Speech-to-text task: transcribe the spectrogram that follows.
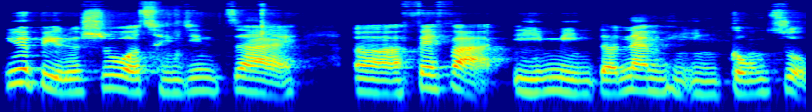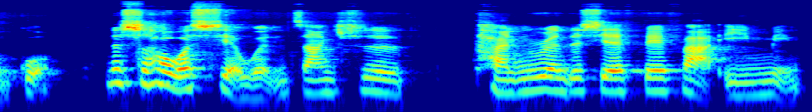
因为比如说，我曾经在呃非法移民的难民营工作过，那时候我写文章就是。谈论这些非法移民，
